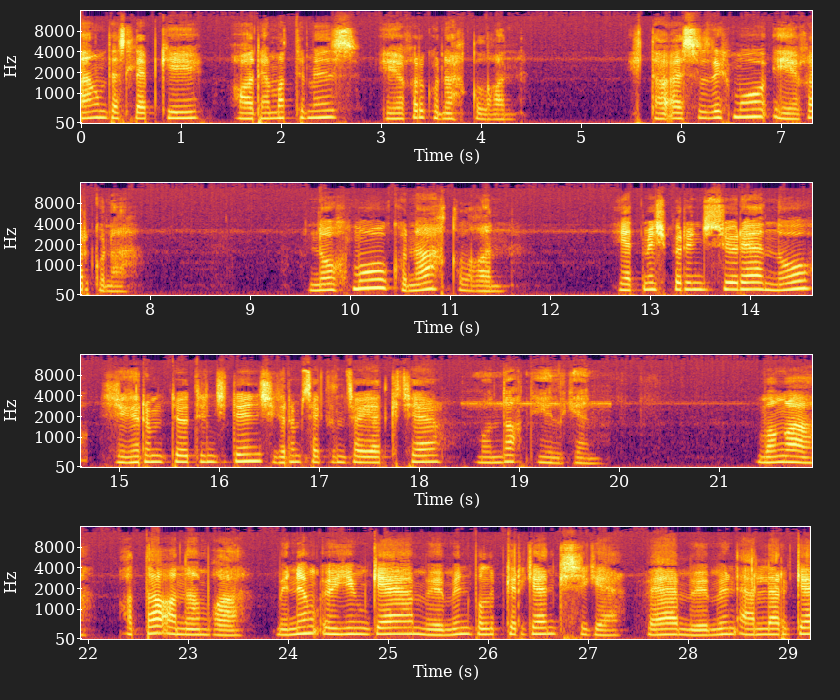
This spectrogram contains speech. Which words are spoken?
иң дәслепке адам атымыз эгер гунах кылган. Итаәсезлек мо эгер гунах. Нох мо гунах кылган. 71-нче сүрә Но 24-нчедән 28-нче аяткәчә мондак диелгән. Маңа ата-анамга Менің өйімге мөмін болып кірген кішіге вә мөмін әрлерге,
